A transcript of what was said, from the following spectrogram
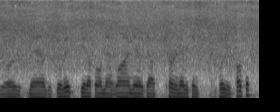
Lower this down just a little bit, get up on that line there without turning everything completely purple.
